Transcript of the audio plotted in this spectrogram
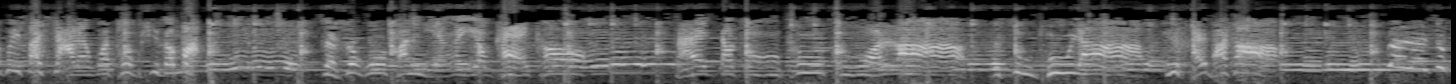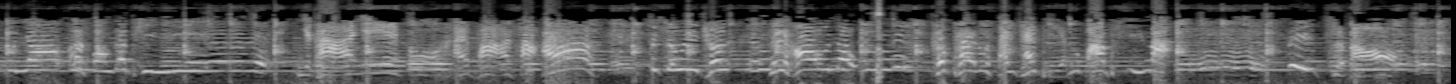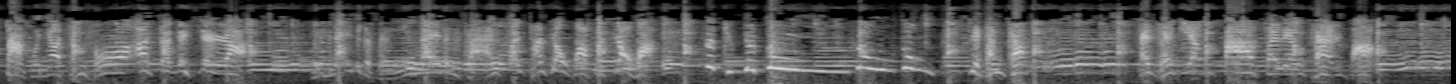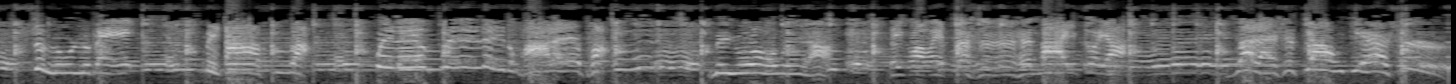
这一回他下来，我头皮都麻。这时候团的兵要开口，再叫总统听我啦，总统呀，你害怕啥？原来是姑娘放个屁，你看你都害怕啥啊，这？是围城最好话不笑话，只听见咚咚咚几声枪，三千兵打死两千八。十路二百没打死啊，回来回来都爬来爬，没原委呀，没原委，这是哪一个呀？原来是蒋介石，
